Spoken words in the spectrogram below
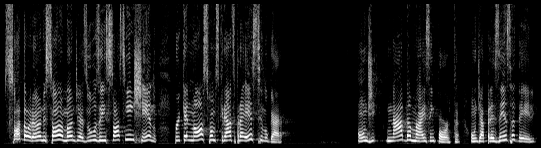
só adorando e só amando Jesus e só se enchendo, porque nós fomos criados para esse lugar onde nada mais importa, onde a presença dele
